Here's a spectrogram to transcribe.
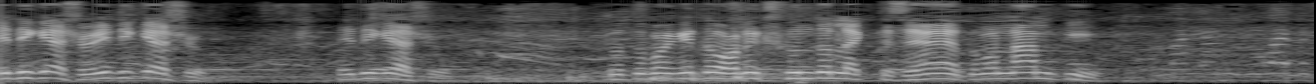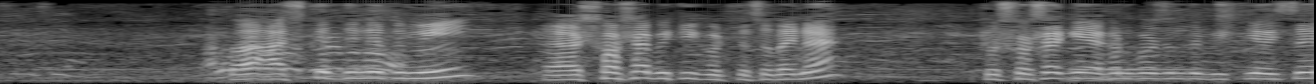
এইদিকে আসো এইদিকে আসো এইদিকে আসো। তো তোমাকে তো অনেক সুন্দর লাগতেছে হ্যাঁ? তোমার নাম কি আমার নাম জুবাইদা সিনসিয়া তো আজকের দিনে তুমি শশা বিক্রি করতেছো, তাই না? তো শশা কি এখন পর্যন্ত বিক্রি হয়েছে?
